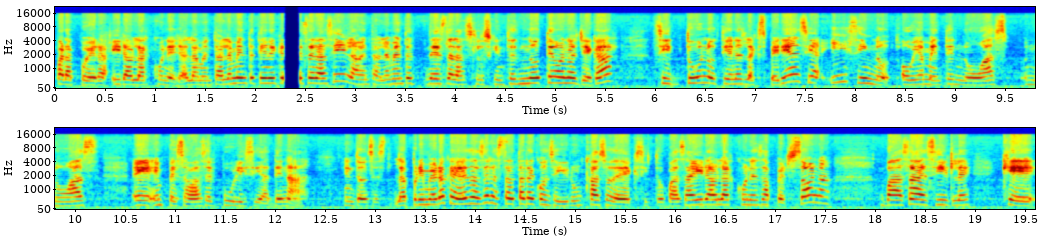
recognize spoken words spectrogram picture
para poder ir a hablar con ella. Lamentablemente tiene que ser así, lamentablemente desde los clientes no te van a llegar si tú no tienes la experiencia y si no, obviamente no has, no has eh, empezado a hacer publicidad de nada. Entonces, lo primero que debes hacer es tratar de conseguir un caso de éxito. Vas a ir a hablar con esa persona, vas a decirle que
